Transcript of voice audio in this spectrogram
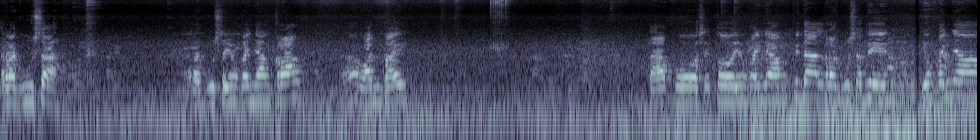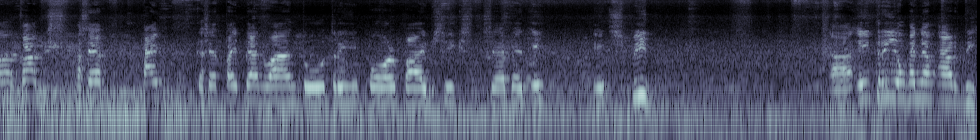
Ragusa. Ragusa yung kanyang crank. Ah, one by. Tapos ito yung kanyang pedal, Ragusa din. Yung kanyang cogs, cassette type. Cassette type yan, 1, 2, 3, 4, 5, 6, 7, 8. 8 speed. Ah, A3 yung kanyang RD.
